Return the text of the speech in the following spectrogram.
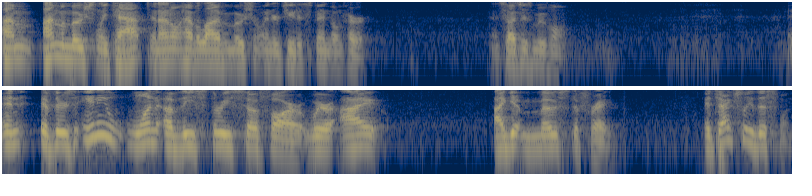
I'm, I'm emotionally tapped, and I don't have a lot of emotional energy to spend on her. And so I just move on. And if there's any one of these three so far where I, I get most afraid, it's actually this one.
